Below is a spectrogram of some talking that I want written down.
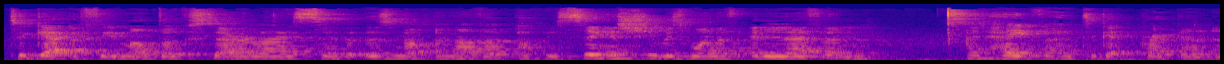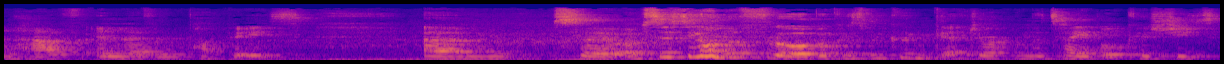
to get a female dog sterilised so that there's not another puppy. Seeing as she was one of 11, I'd hate for her to get pregnant and have 11 puppies. Um, so I'm sitting on the floor because we couldn't get her up on the table because she's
